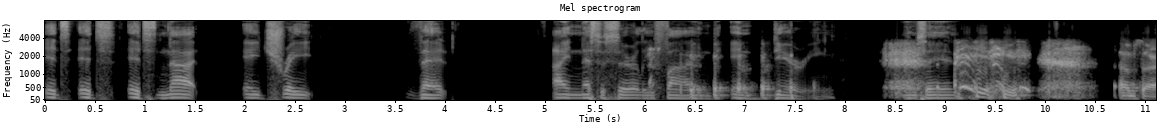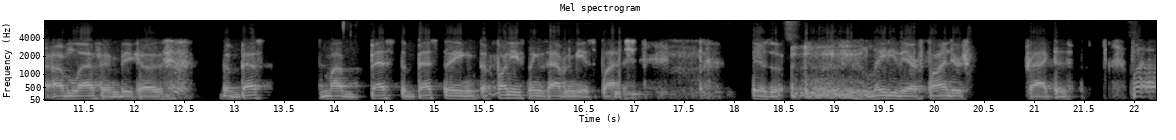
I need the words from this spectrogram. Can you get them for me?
it's it's it's not a trait that I necessarily find endearing. I'm saying? I'm sorry. I'm laughing because the best, my best, the best thing, the funniest thing that's happened to me is Splash. There's a lady there. Find her attractive, but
